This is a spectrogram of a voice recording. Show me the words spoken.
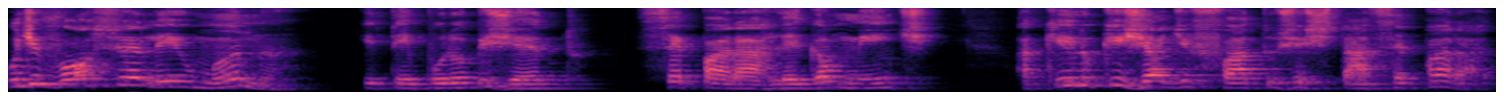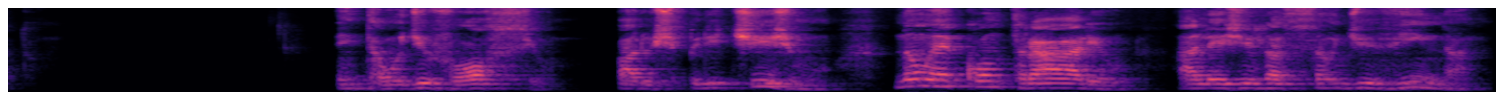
O divórcio é lei humana que tem por objeto separar legalmente aquilo que já de fato já está separado. Então, o divórcio, para o Espiritismo, não é contrário à legislação divina,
